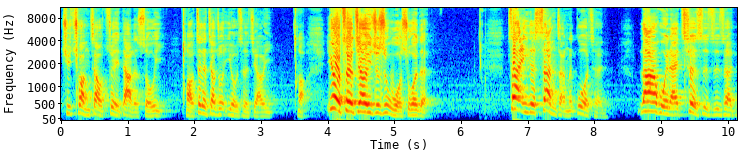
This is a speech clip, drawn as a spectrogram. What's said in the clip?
去创造最大的收益。好，这个叫做右侧交易。好，右侧交易就是我说的，在一个上涨的过程，拉回来测试支撑，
